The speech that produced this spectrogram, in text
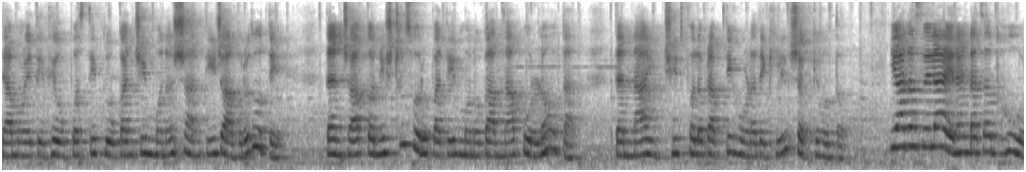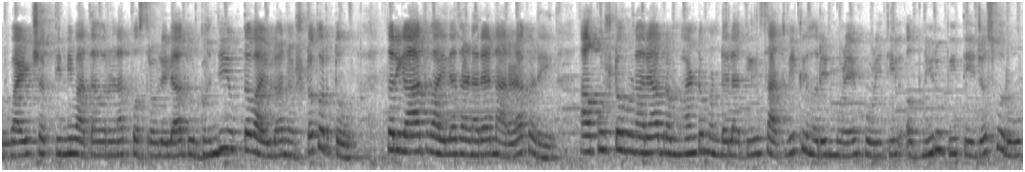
त्यामुळे तेथे उपस्थित लोकांची मनशांती जागृत होते. त्यांच्या कनिष्ठ स्वरूपातील मनोकामना पूर्ण होतात. त्यांना इच्छित फलप्राप्ती होणं देखील शक्य होतं. यात असलेला एरंडाचा धूर वाईट शक्तींनी वातावरणात पसरवलेल्या दुर्गंधीयुक्त वायूला नष्ट करतो. तर यात वाहिल्या जाणाऱ्या नारळाकडे आकृष्ट होणाऱ्या ब्रह्मांड मंडलातील सात्विक लहरींमुळे होळीतील अग्निरूपी तेजस्वरूप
